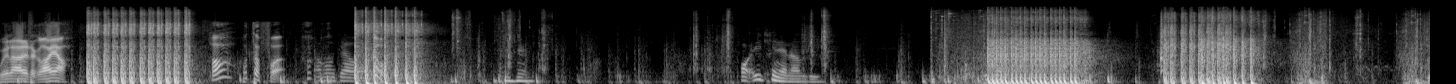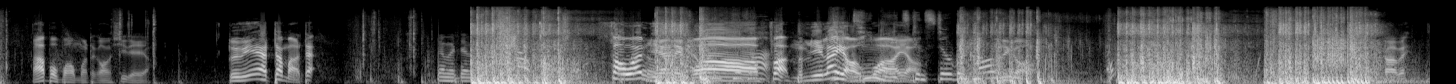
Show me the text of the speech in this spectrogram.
ဝင်လာတယ်တကောင်ရဟာ what the fuck အကောင်ကြောက်ဟောအဲ့ထင်တယ်လားမသိ ငါပေါ်ပေါင်းမှာတကောင်ရှိတယ်ရတွေ့ရင်အတက်မှာတက်တက်မယ်တက်စောင်းဝမ်းမြင်ရတယ်ကွာ fuck မမြင်လိုက်ရအောင်ကွာရ Teammates can still recall ဒီ you. ကောင်ဒါပဲမယ်ဒ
